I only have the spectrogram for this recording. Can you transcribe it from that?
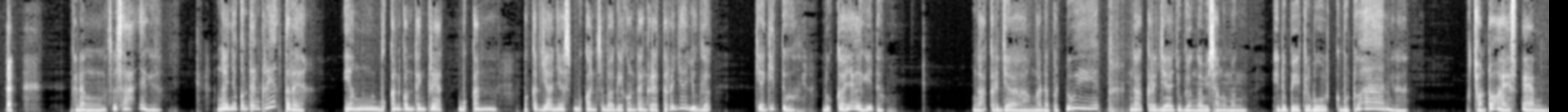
kadang susah aja gitu. Nggak hanya konten creator ya. Yang bukan konten kreat bukan pekerjaannya bukan sebagai konten creator aja juga kayak gitu dukanya kayak gitu. Nggak kerja nggak dapet duit nggak kerja juga nggak bisa ngomong hidupi kebutuhan gitu contoh ASN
